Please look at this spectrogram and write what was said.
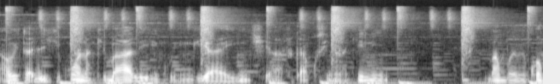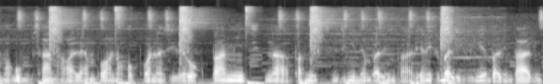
hauhitajiki kuwa na kibali kuingia nchi ya afrika ya kusini lakini mambo yamekuwa magumu sana wale ambao wanakopa na zile work permit na permit zingine mbalimbali. Yani vibali vingine mbalimbali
